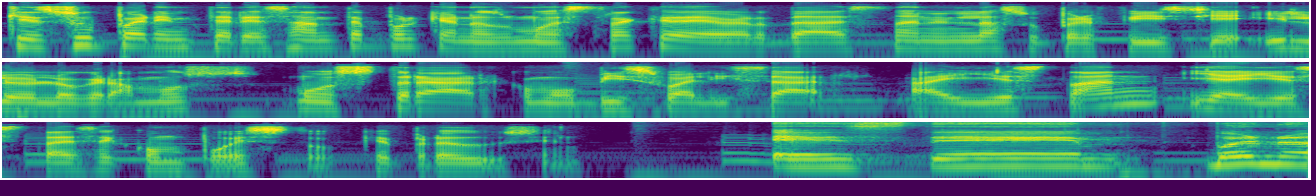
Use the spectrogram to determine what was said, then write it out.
Que es súper interesante porque nos muestra que de verdad están en la superficie y lo logramos mostrar, como visualizar. Ahí están y ahí está ese compuesto que producen. Este, bueno,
